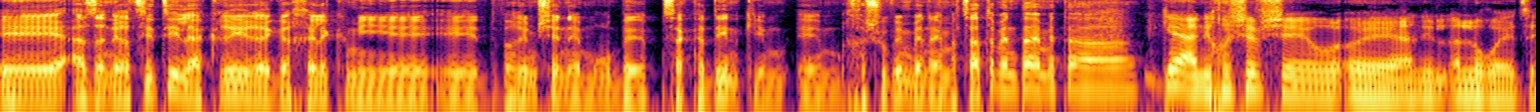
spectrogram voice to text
אה, אז אני רציתי להקריא רגע חלק מדברים שנאמרו בפסק הדין, כי הם, הם חשובים בעיניי. מצאת בינתיים את ה... כן, אני חושב שאני אני לא רואה את זה.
